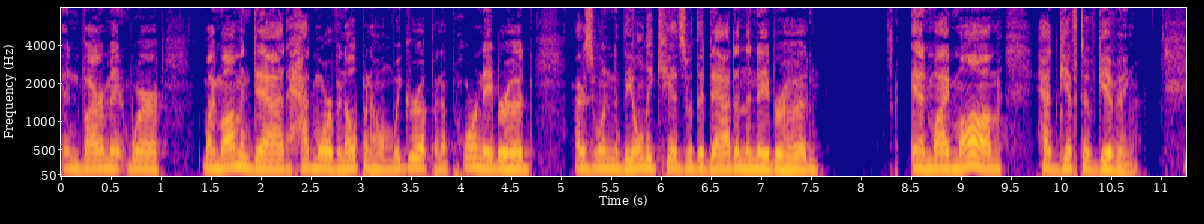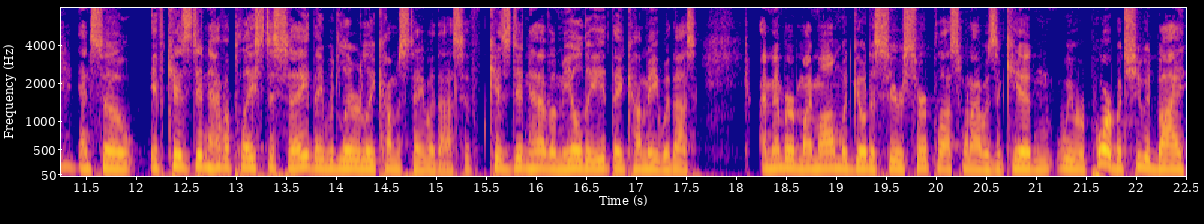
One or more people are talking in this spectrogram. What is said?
environment where my mom and dad had more of an open home. We grew up in a poor neighborhood. I was one of the only kids with a dad in the neighborhood, and my mom had gift of giving. Mm-hmm. And so, if kids didn't have a place to stay, they would literally come stay with us. If kids didn't have a meal to eat, they'd come eat with us. I remember my mom would go to Sears Surplus when I was a kid and we were poor, but she would buy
